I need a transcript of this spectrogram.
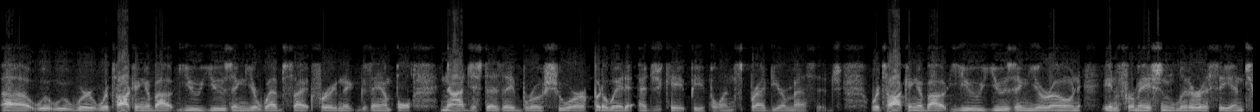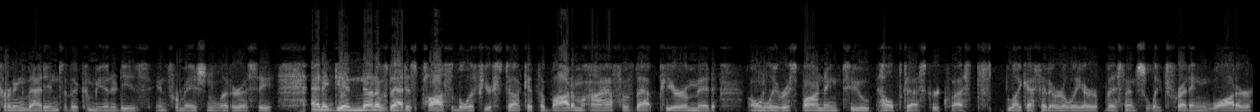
Uh, we're, we're talking about you using your website for an example, not just as a brochure, but a way to educate people and spread your message. We're talking about you using your own information literacy and turning that into the community's information literacy. And again, again, none of that is possible if you're stuck at the bottom half of that pyramid only responding to help desk requests, like I said earlier, essentially treading water.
